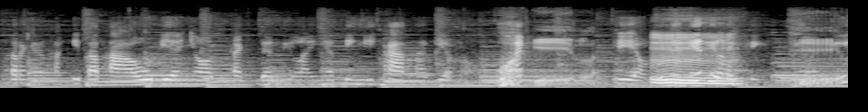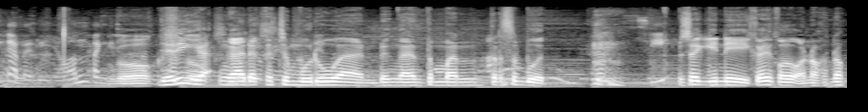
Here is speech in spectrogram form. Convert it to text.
ternyata kita tahu dia nyontek dan nilainya tinggi karena dia Wah nyontek, gila. ya udah dia Hmm. nilai tinggi, tinggi karena dia nyontek. gitu. Gok. Jadi nggak nggak ada kecemburuan dengan teman tersebut. sih. Misalnya gini, kan kalau anak-anak,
